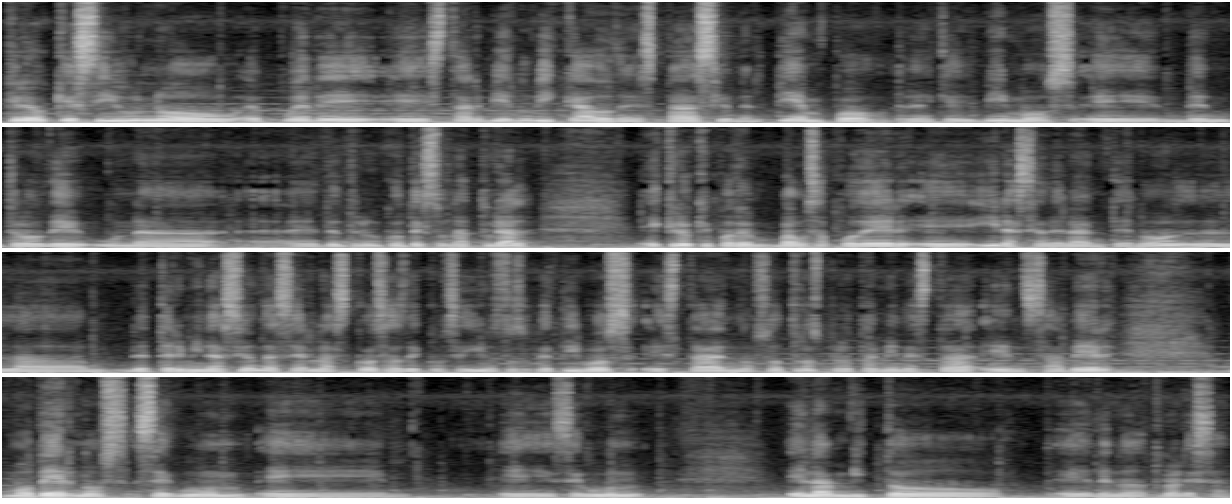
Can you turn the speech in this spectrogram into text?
Creo que si uno eh, puede eh, estar bien ubicado en el espacio, en el tiempo en el que vivimos, eh, dentro, de una, dentro de un contexto natural, creo que vamos a poder ir hacia adelante. ¿no? La determinación de hacer las cosas, de conseguir nuestros objetivos, está en nosotros, pero también está en saber movernos según, según el ámbito de la naturaleza.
